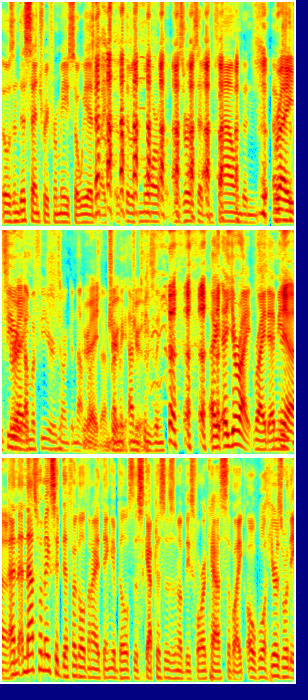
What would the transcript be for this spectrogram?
it was in this century for me. So we had like there was more reserves had been found, and I'm just a Right, few, right. I'm a few years younger, not Right, much. I'm, true, I'm, I'm teasing. Uh, you're right, right. I mean, Yeah. and, and that's what makes it difficult. And I think it builds the skepticism of these forecasts of like, oh, well, here's where the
